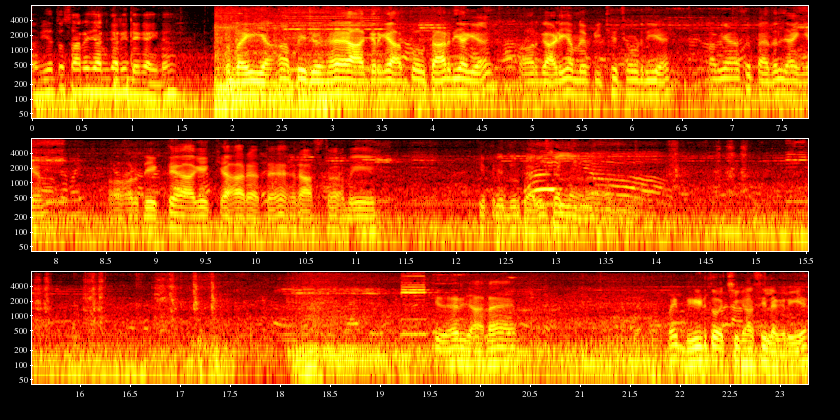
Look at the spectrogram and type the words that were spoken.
अब ये तो सारे जानकारी देगा ही ना। तो भाई यहाँ पे जो है आकर के आपको उतार दिया गया है और गाड़ी हमने पीछे छोड़ दी है। अब यहाँ से पैदल जाएँगे हम और देखते हैं आगे क्या रहता है रास्ता में। कितनी दूर पैदल चलना है। किधर जाना है? भाई, भीड़ तो अच्छी खासी लग रही है।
